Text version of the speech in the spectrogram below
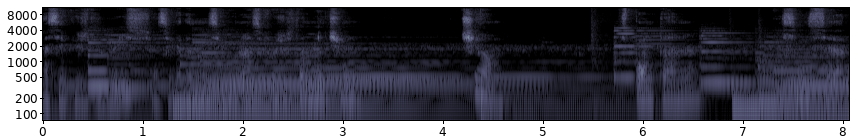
acerca de tudo isso, acerca da minha insegurança, foi justamente um te amo espontâneo e sincero.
